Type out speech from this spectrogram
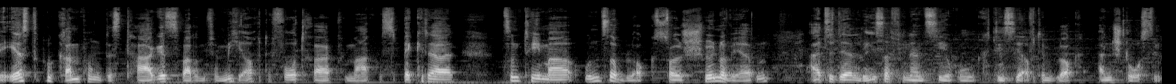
Der erste Programmpunkt des Tages war dann für mich auch der Vortrag von Markus Beckedahl zum Thema Unser Blog soll schöner werden, also der Leserfinanzierung, die Sie auf dem Blog anstoßen.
